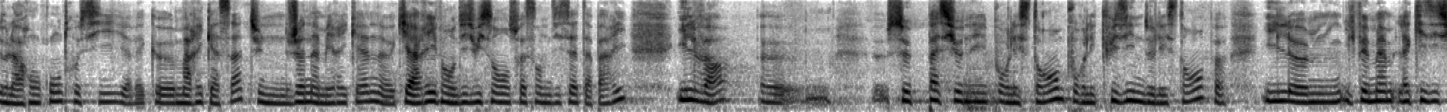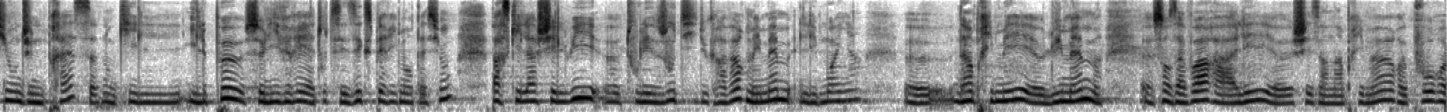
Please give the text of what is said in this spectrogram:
de la rencontre aussi avec Marie Cassatt, une jeune américaine qui arrive en 1877 à Paris. Il va se passionner pour l'estampe, pour les cuisines de l'estampe. Il, euh, il, fait même l'acquisition d'une presse, donc il, il, peut se livrer à toutes ces expérimentations parce qu'il a chez lui euh, tous les outils du graveur, mais même les moyens euh, d'imprimer euh, lui-même euh, sans avoir à aller chez un imprimeur pour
